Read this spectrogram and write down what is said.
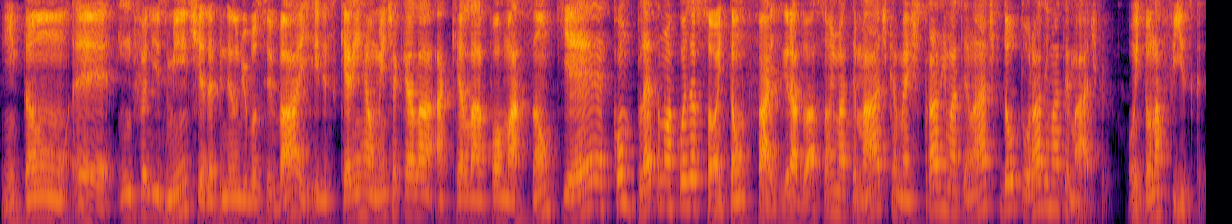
Então, é, infelizmente, dependendo de onde você vai, eles querem realmente aquela, aquela formação que é completa numa coisa só. Então, faz graduação em matemática, mestrado em matemática e doutorado em matemática. Ou então na física.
